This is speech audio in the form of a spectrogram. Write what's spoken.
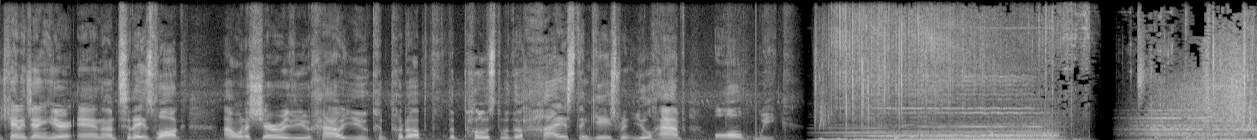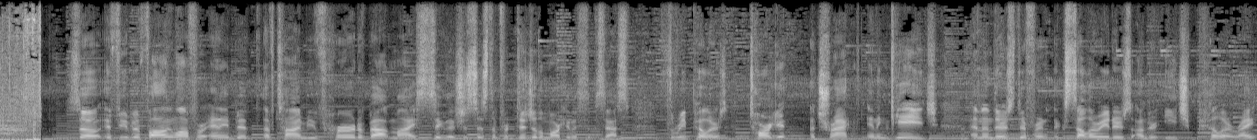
Kenny Jahng here, and on today's vlog, I want to share with you how you could put up the post with the highest engagement you'll have all week. So if you've been following along for any bit of time, you've heard about my signature system for digital marketing success. Three pillars, target, attract, and engage. And then there's different accelerators under each pillar, right?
